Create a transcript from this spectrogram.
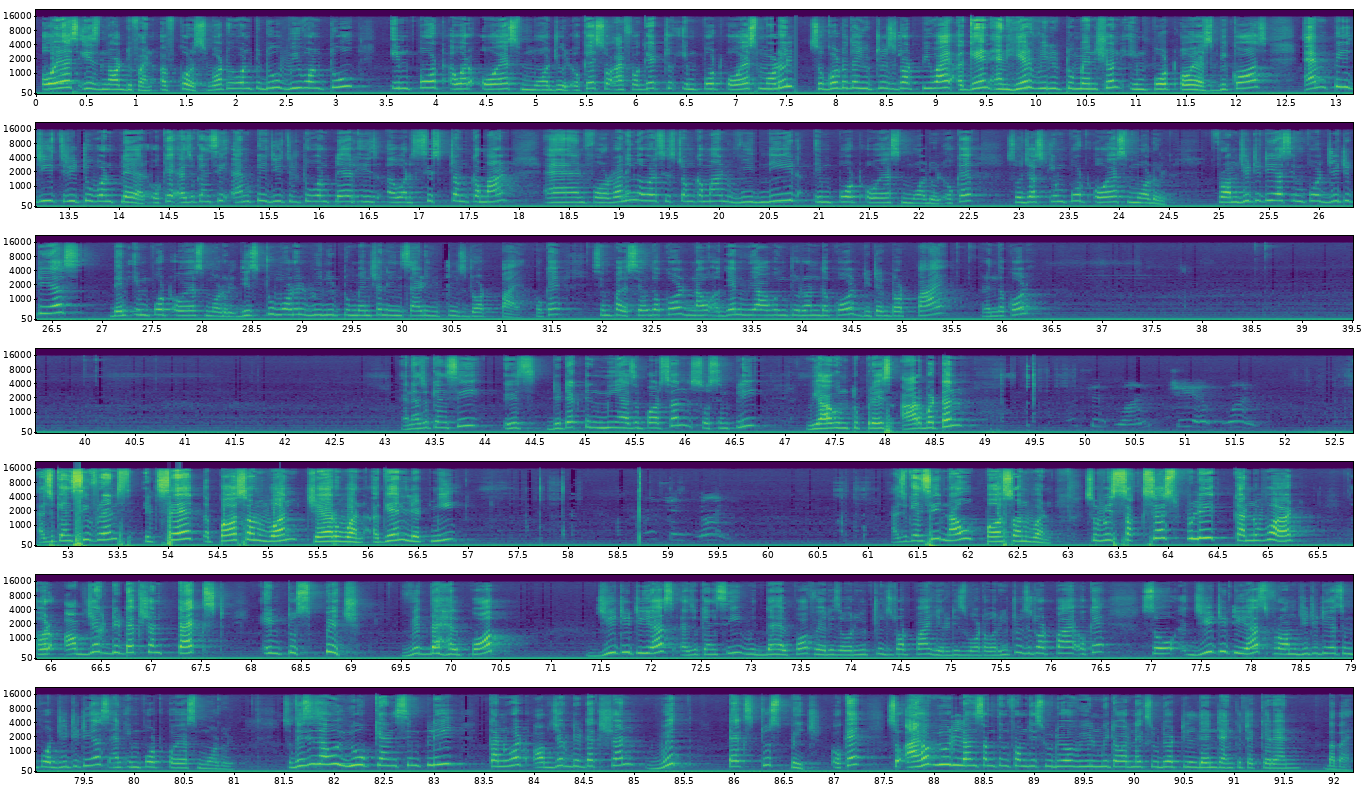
OS is not defined. Of course what we want to do we want to import our OS module okay? So I forget to import OS module. So go to the utils.py again and here we need to mention import OS because mpg321 player okay? As you can see mpg321 player is our system command and for running our system command we need import OS module okay? So just import OS module. From GTTS import GTTS then import os module. These two module we need to mention inside utils.py okay? Simple save the code. Now again we are going to run the code detect.py run the code. And as you can see it's detecting me as a person. So simply we are going to press r button. As you can see friends it says the person one chair one. Again let me as you can see now person one. So we successfully convert our object detection text into speech with the help of GTTS as you can see with the help of where is our utils.py here it is what our utils.py okay? So GTTS from GTTS import GTTS and import OS module. So this is how you can simply convert object detection with text to speech. Okay. So I hope you will learn something from this video. We will meet our next video. Till then, thank you, take care and bye bye.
